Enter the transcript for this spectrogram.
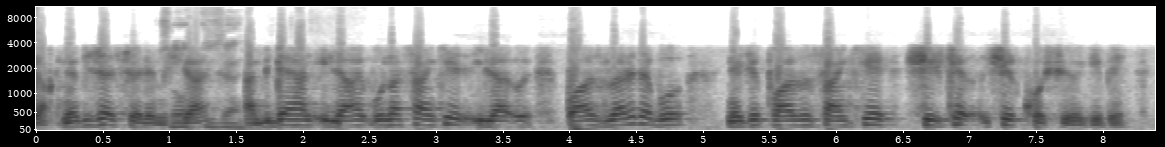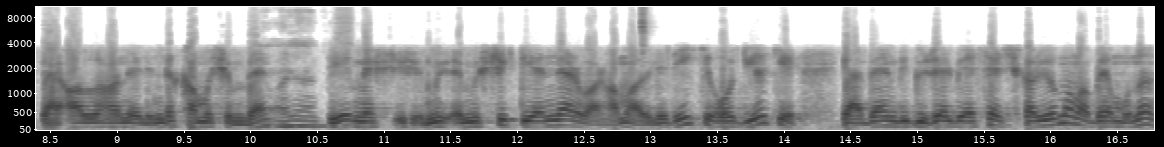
ya ne güzel söylemiş Çok ya. güzel. Yani bir de hani ilahi buna sanki ilahi, bazıları da bu Necip Fazıl sanki şirke şirk koşuyor gibi. Yani Allah'ın elinde kamışım ben Alakası diye meş- mü- müşrik diyenler var ama öyle değil ki. O diyor ki ya ben bir güzel bir eser çıkarıyorum ama ben bunu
